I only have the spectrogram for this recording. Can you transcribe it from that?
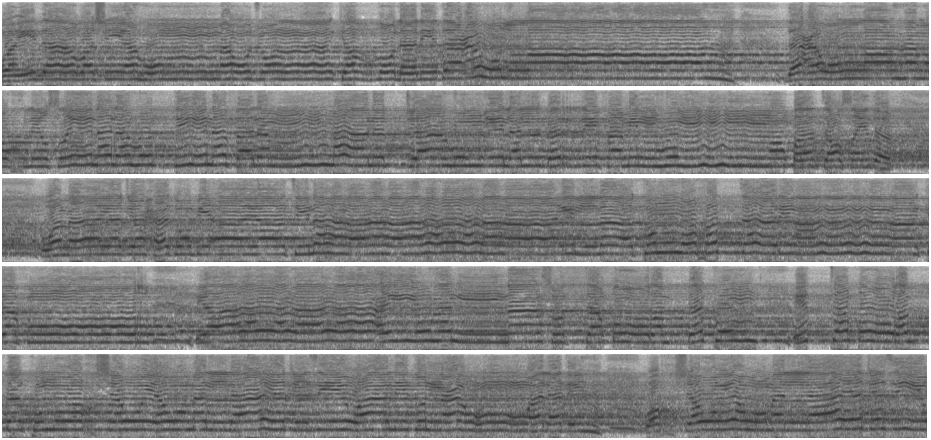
وإذا غشيهم موج كالظلل دعوا الله دعوا الله مخلصين له الدين فلما نجاهم إلى البر فمنهم مقتصد. وما يجحد بآياتنا اتقوا ربكم اتقوا ربكم واخشوا يوما لا يجزي والد عن ولده واخشوا يوما لا يجزي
